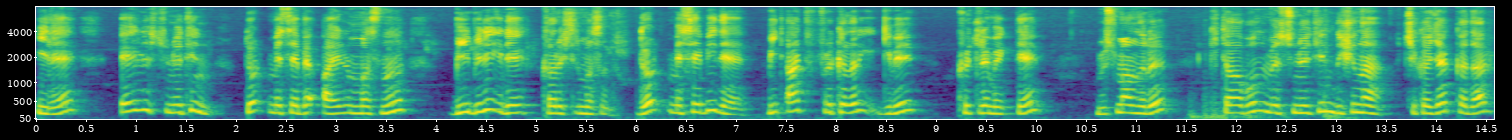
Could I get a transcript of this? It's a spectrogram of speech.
ile ehli sünnetin dört mezhebe ayrılmasını birbiri ile karıştırmasıdır. Dört mezhebi de bid'at fırkaları gibi kötülemekte, Müslümanları kitabın ve sünnetin dışına çıkacak kadar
